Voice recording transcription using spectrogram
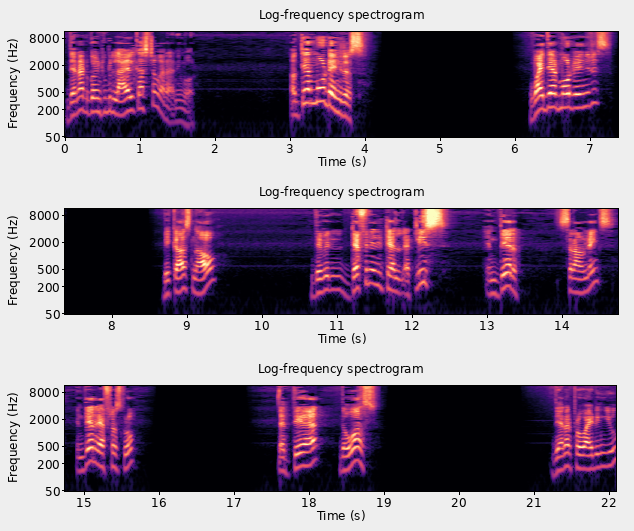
they are not going to be loyal customer anymore. Now, they are more dangerous. Why they are more dangerous? Because now will definitely least in their surroundings in their reference group they are the best they are providing you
